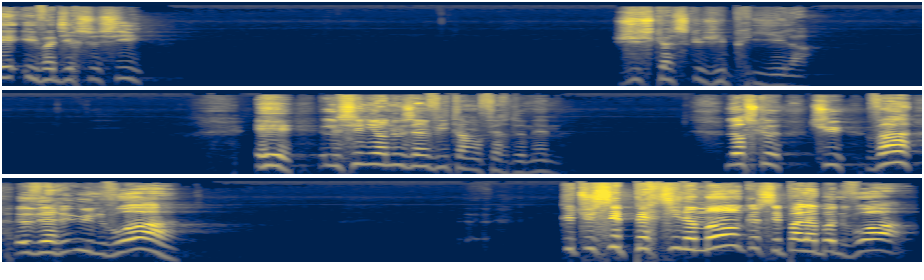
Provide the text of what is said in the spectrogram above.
et il va dire ceci, jusqu'à ce que j'ai prié là. Et le Seigneur nous invite à en faire de même. Lorsque tu vas vers une voie que tu sais pertinemment que ce n'est pas la bonne voie,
